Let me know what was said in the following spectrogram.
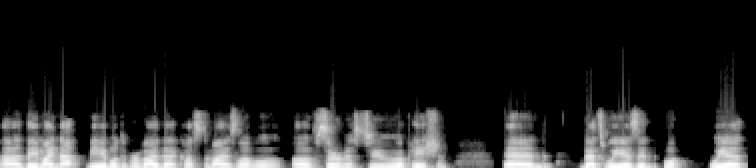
uh, they might not be able to provide that customized level of service to a patient, and that's we as in what we at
